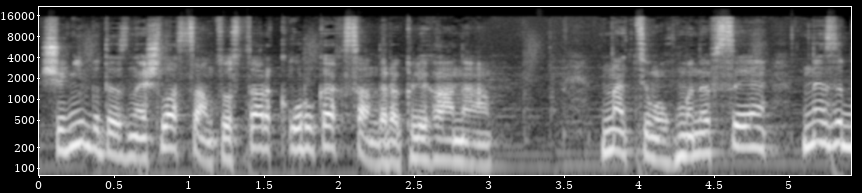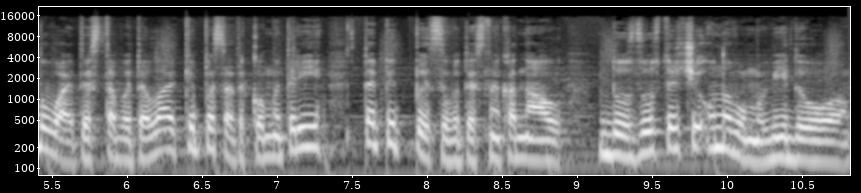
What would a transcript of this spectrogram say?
що нібито знайшла Сансу Старк у руках Сандера Клігана. На цьому в мене все. Не забувайте ставити лайки, писати коментарі та підписуватись на канал. До зустрічі у новому відео.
